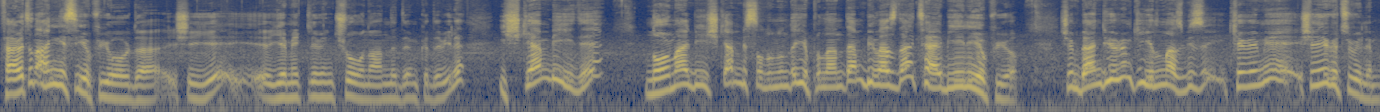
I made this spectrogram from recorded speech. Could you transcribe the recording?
Ferhat'ın annesi yapıyor orada şeyi, e, yemeklerin çoğunu anladığım kadarıyla. İşkembeyi de normal bir işkembe salonunda yapılandan biraz daha terbiyeli yapıyor. Şimdi ben diyorum ki Yılmaz biz Kerem'i şeye götürelim.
